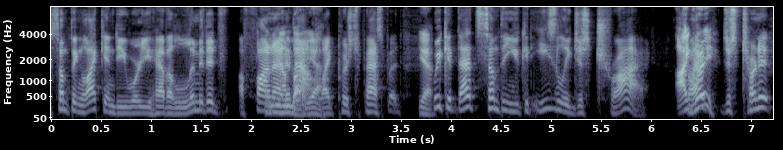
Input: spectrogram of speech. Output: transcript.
something like indie where you have a limited, a finite number, amount, yeah. like push to pass. But Yeah. we could. That's something you could easily just try. I right? agree. Just turn it.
